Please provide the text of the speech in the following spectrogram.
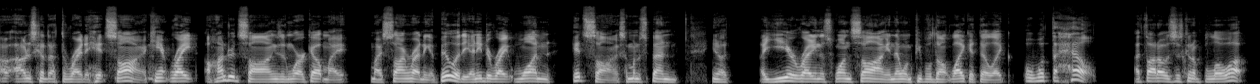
I'm just gonna have to write a hit song. I can't write a hundred songs and work out my my songwriting ability. I need to write one hit song. So I'm gonna spend you know a year writing this one song, and then when people don't like it, they're like, well, what the hell? I thought I was just gonna blow up.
